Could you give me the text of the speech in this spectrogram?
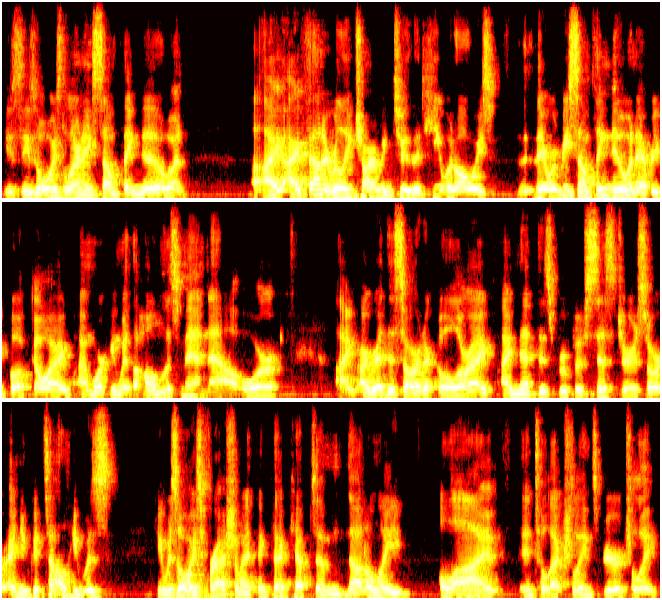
He's, he's always learning something new. And I, I found it really charming, too, that he would always, there would be something new in every book. Oh, I, I'm working with a homeless man now, or I, I read this article, or I, I met this group of sisters, or, and you could tell he was, he was always fresh. And I think that kept him not only alive intellectually and spiritually.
